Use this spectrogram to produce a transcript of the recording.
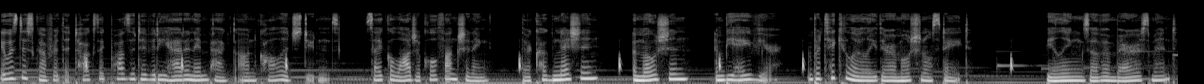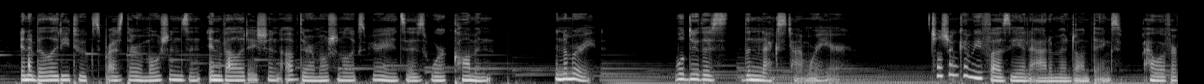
it was discovered that toxic positivity had an impact on college students' psychological functioning, their cognition, emotion, and behavior, and particularly their emotional state. Feelings of embarrassment, inability to express their emotions, and invalidation of their emotional experiences were common. And number eight, we'll do this the next time we're here. Children can be fuzzy and adamant on things. However,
